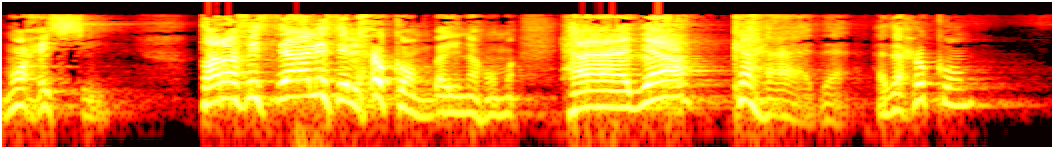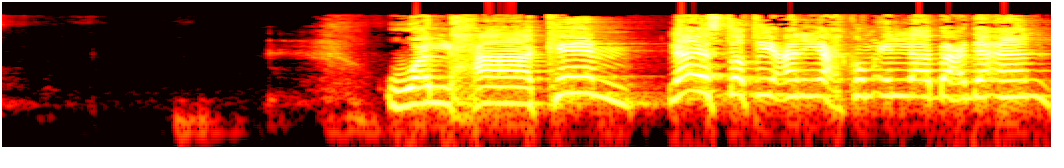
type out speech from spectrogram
مو حسي الطرف الثالث الحكم بينهما. هذا كهذا هذا حكم. والحاكم لا يستطيع أن يحكم إلا بعد أن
